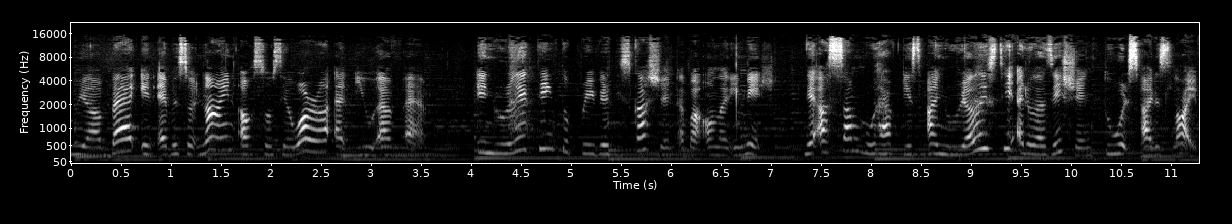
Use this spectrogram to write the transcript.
We are back in episode 9 of Sociawara at UFM. In relating to previous discussion about online image, there are some who have this unrealistic idealization towards others' life.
